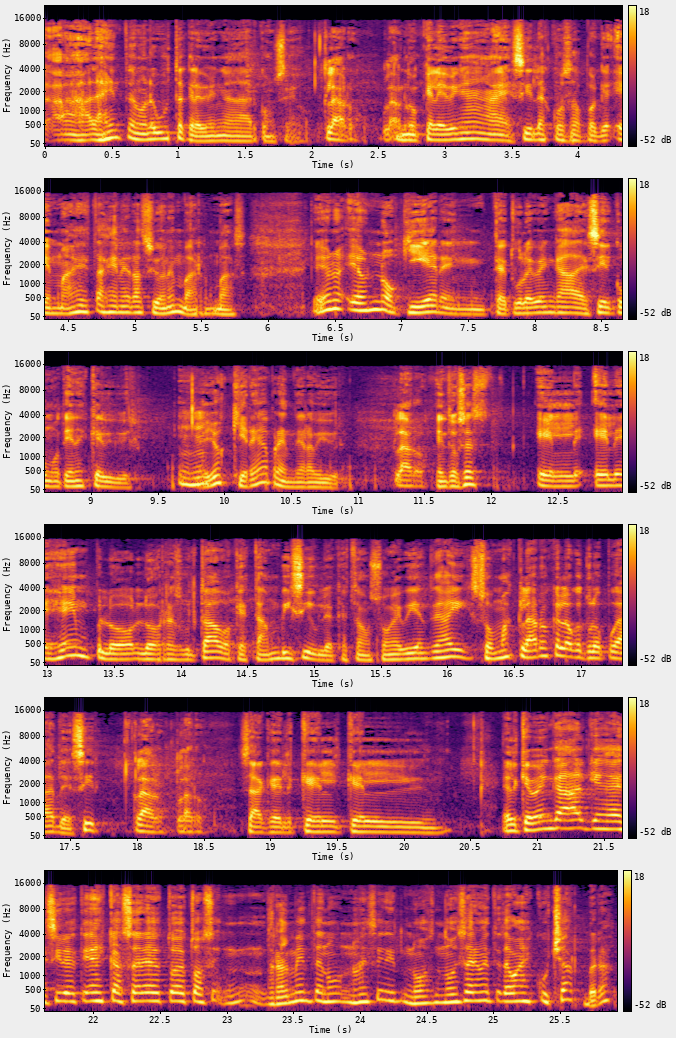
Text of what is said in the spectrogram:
a la gente no le gusta que le vengan a dar consejos. Claro, claro. No que le vengan a decir las cosas, porque es más estas generaciones, más, más ellos, no, ellos no quieren que tú le vengas a decir cómo tienes que vivir. Ellos quieren aprender a vivir. Claro. Entonces, el, el ejemplo, los resultados que están visibles, que están, son evidentes ahí, son más claros que lo que tú le puedas decir. Claro, claro. O sea, que el que el, que el, el que venga alguien a decirle tienes que hacer esto, esto, así, mm, realmente no, no, no- no necesariamente te van a escuchar, ¿verdad?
